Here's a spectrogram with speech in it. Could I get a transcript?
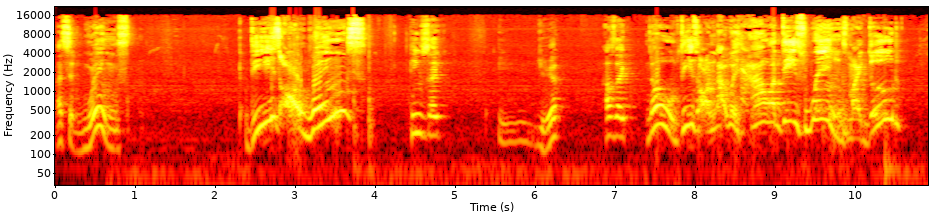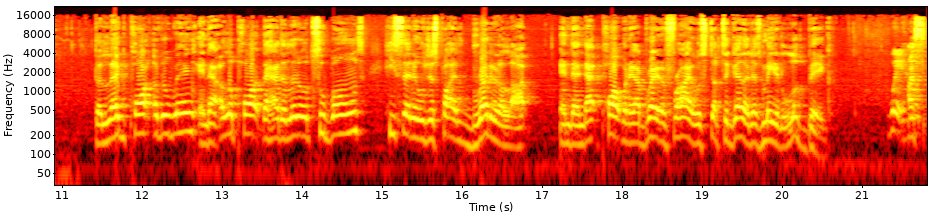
I said, wings? These are wings? He was like, yeah. I was like, no, these are not wings. How are these wings, my dude? The leg part of the wing and that other part that had the little two bones, he said it was just probably breaded a lot. And then that part, when it got breaded and fried, was stuck together, just made it look big. Wait, how, I s-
